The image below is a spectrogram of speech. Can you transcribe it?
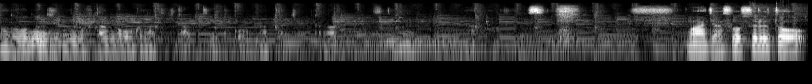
どんどんどんどん自分の負担が多くなってきたっていうところになったんじゃないかなと思いますね。うん、なるほどですね。まあじゃあそうすると、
